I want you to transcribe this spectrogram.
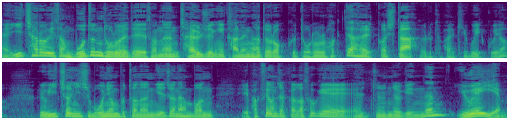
예, 2차로 이상 모든 도로에 대해서는 자율주행이 가능하도록 그 도로를 확대할 것이다 이렇게 밝히고 있고요. 그리고 2025년부터는 예전에 한번 이 박세훈 작가가 소개해 준 적이 있는 UAM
